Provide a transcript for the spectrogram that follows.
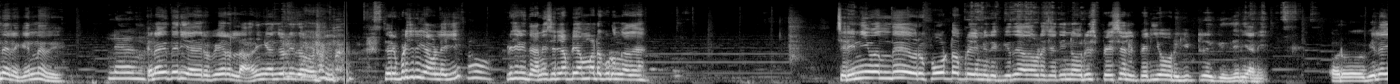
என்ன இருக்கு? என்னது? எனக்கு தெரியாது அது பேர் இல்ல. நீங்க சொல்லி தரணும் சரி பிடிச்சிருக்கா பிள்ளைக்கு? ஓ. பிடிச்சிருக்கு தானே சரி அப்படியே அம்மாட்ட கொடுங்க அதை. சரி நீ வந்து ஒரு ஃபோட்டோ பிரேம் இருக்குது. அதோட சரி இன்னொரு ஸ்பெஷல் பெரிய ஒரு gift இருக்குது. சரியானே ஒரு விலை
